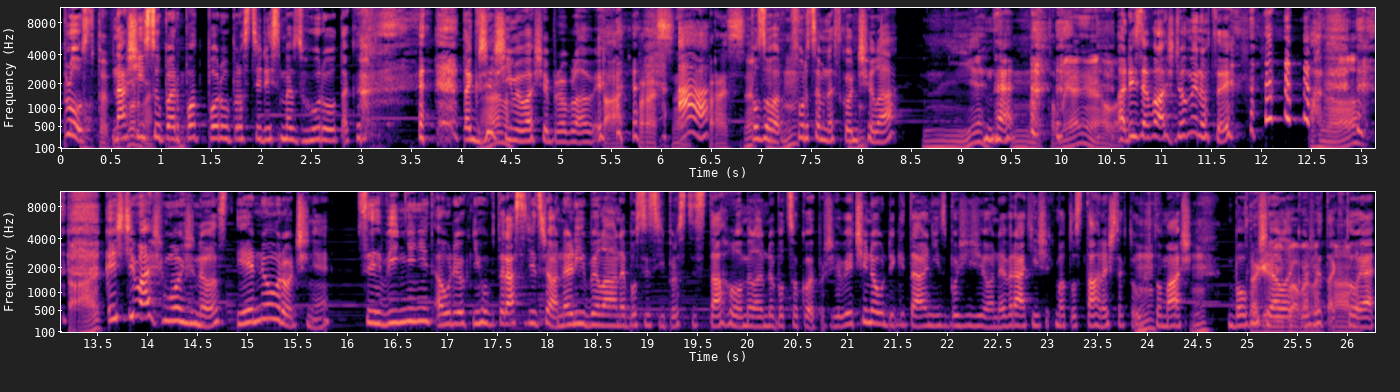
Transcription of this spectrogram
Plus, no, naší super podporu, prostě když jsme vzhůru, tak, tak řešíme vaše problémy. Tak, presne, A presne. pozor, mm-hmm. furt jsem neskončila. Nie, ne. no to mi ani nehovor. A když zavoláš do minuty, Ano, tak. Ještě máš možnost jednou ročně si vyměnit audioknihu, která se ti třeba nelíbila, nebo si si ji prostě stáhl milem, nebo cokoliv, protože většinou digitální zboží, že jo, nevrátíš, jak to stáhneš, tak to mm, už to máš, mm, bohužel, jakože tak ano, to je.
